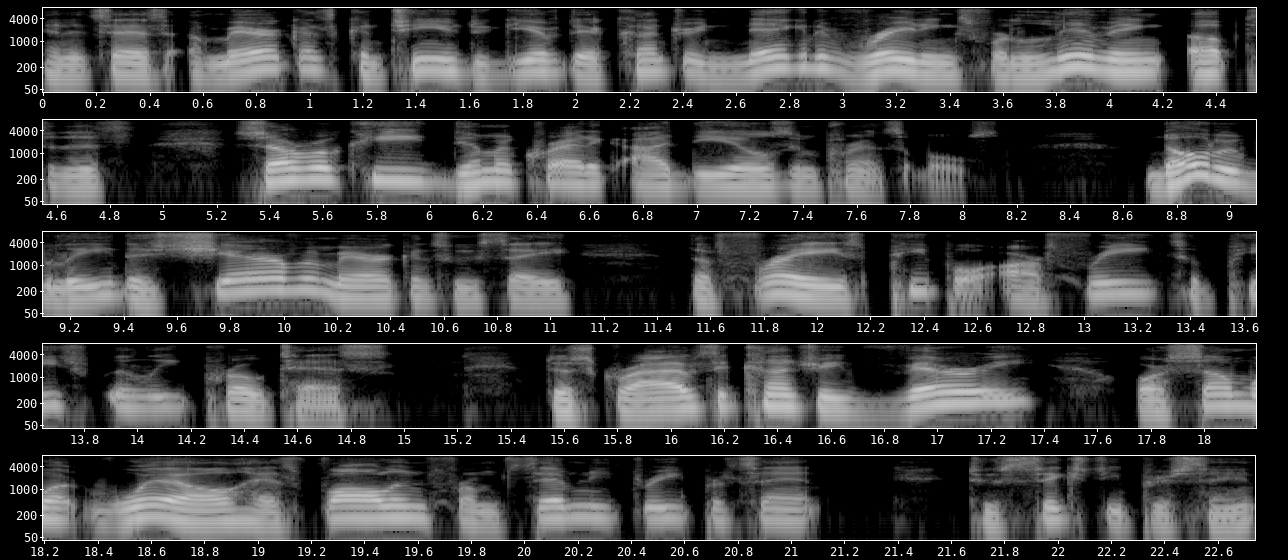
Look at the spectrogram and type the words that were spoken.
and it says Americans continue to give their country negative ratings for living up to the several key democratic ideals and principles. Notably, the share of Americans who say the phrase people are free to peacefully protest describes the country very or somewhat well has fallen from 73% to 60%,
